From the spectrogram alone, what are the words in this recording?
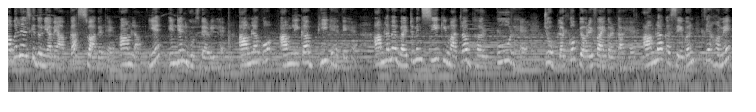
हर्बल हिल्स की दुनिया में आपका स्वागत है। आंवला ये इंडियन गूसबेरी है। आंवला को आमली का भी कहते हैं। आंवला में विटामिन सी की मात्रा भरपूर है, जो ब्लड को प्योरीफाई करता है। आंवला का सेवन से हमें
